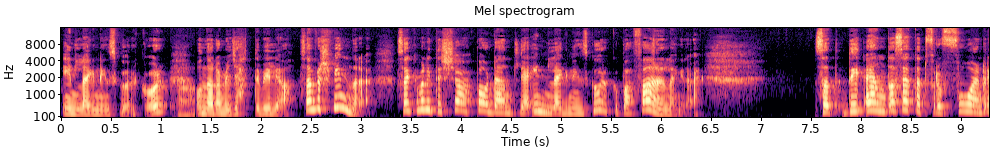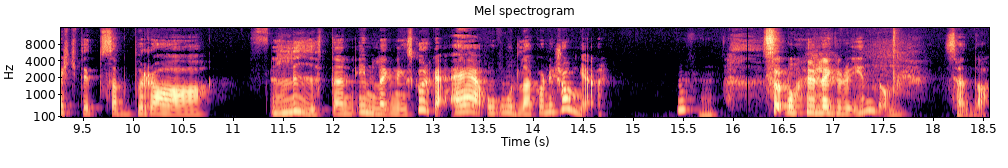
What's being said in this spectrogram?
inläggningsgurkor och när de är jättebilliga. Sen försvinner det. Sen kan man inte köpa ordentliga inläggningsgurkor på affären längre. Så det enda sättet för att få en riktigt så bra liten inläggningsgurka är att odla cornichoner. Så Och hur lägger du in dem sen då?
